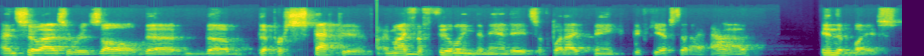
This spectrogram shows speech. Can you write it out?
And so as a result, the the the perspective, am I mm-hmm. fulfilling the mandates of what I think the gifts that I have in the place?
